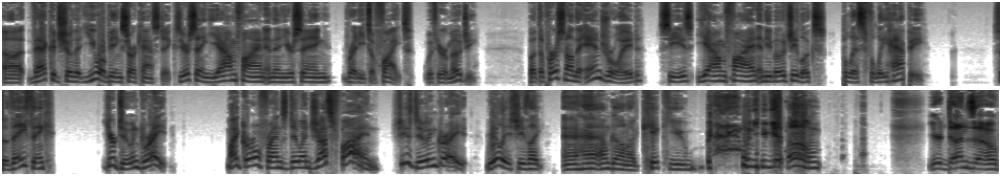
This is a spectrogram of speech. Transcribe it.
uh, that could show that you are being sarcastic. Because you're saying, Yeah, I'm fine, and then you're saying, Ready to fight with your emoji. But the person on the Android sees, Yeah, I'm fine, and the emoji looks blissfully happy. So they think, You're doing great. My girlfriend's doing just fine. She's doing great. Really, she's like, uh-huh, I'm gonna kick you when you get home. You're donezo.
